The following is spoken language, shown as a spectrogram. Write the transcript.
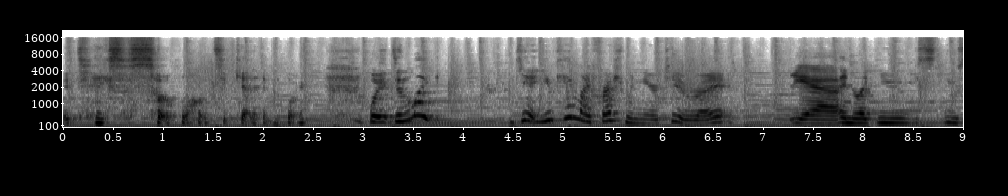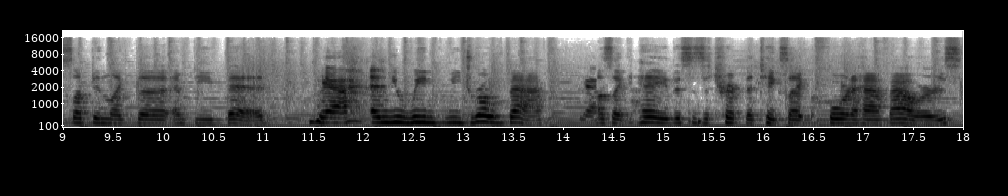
It takes us so long to get anywhere. Wait, didn't like. Yeah, you came my freshman year too, right? Yeah. And like you you slept in like the empty bed. Yeah. And you we we drove back. Yeah. I was like, hey, this is a trip that takes like four and a half hours.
